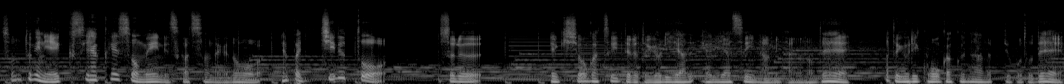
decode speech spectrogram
その時に X100S をメインで使ってたんだけど、やっぱりチルとする液晶がついてるとよりやりやすいなみたいなので、あとより広角になるっていうことで、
